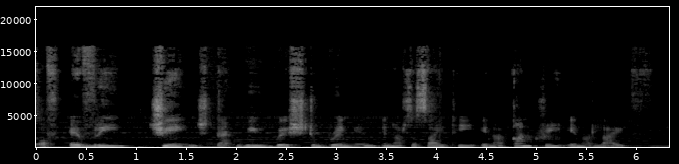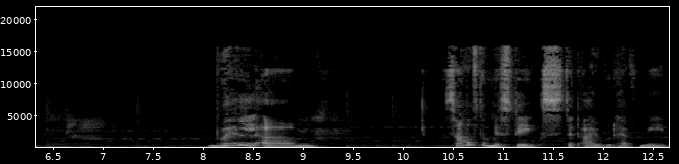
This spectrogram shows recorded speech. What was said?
of every change that we wish to bring in in our society in our country in our life. Well um, some of the mistakes that i would have made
